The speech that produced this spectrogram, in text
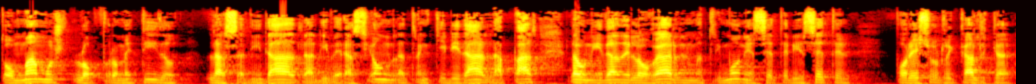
tomamos lo prometido, la sanidad, la liberación, la tranquilidad, la paz, la unidad del hogar, el matrimonio, etcétera, etcétera. Por eso recalca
